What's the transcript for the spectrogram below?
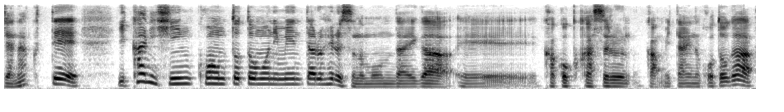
じゃなくて、いかに貧困とともにメンタルヘルスの問題が、えー、過酷化するかみたいなことが、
